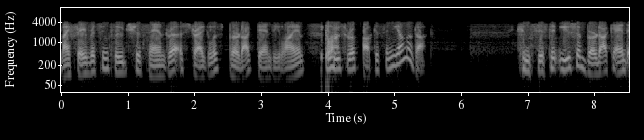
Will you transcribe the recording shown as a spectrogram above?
My favorites include Schisandra, astragalus, burdock, dandelion, mm-hmm. eleutherococcus, and yellow dock. Consistent use of burdock and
